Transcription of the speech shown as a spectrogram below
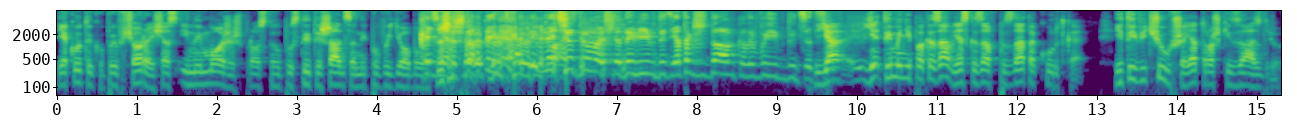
Яку ти купив вчора, і зараз і не можеш просто опустити шанса не повийобуватися. Конечно, ти, а ти, блядь, що думаєш, я не вівдусь? Я так ждав, коли виїбнуться. Я, я, ти мені показав, я сказав пиздата куртка. І ти відчув, що я трошки заздрю.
